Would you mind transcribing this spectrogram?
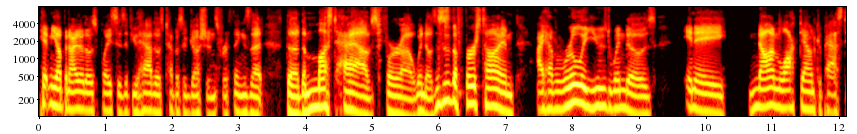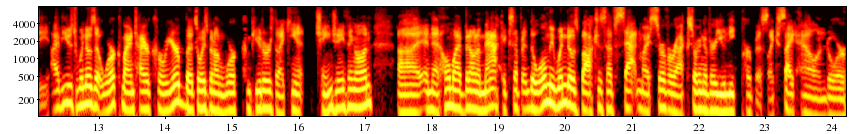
hit me up in either of those places if you have those type of suggestions for things that the the must haves for uh, windows. This is the first time i have really used windows in a non-lockdown capacity. I've used Windows at work my entire career, but it's always been on work computers that I can't change anything on. Uh, and at home, I've been on a Mac, except for the only Windows boxes have sat in my server rack, serving a very unique purpose, like Sighthound or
